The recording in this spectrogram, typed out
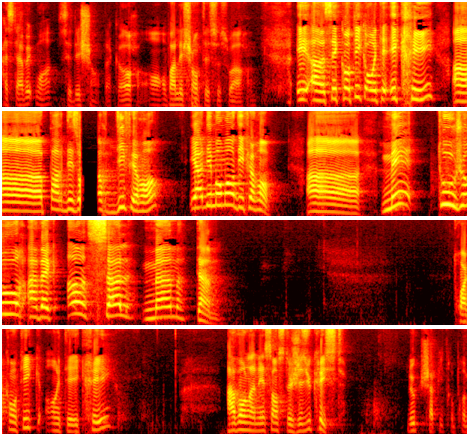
Restez avec moi, c'est des chants, d'accord? On va les chanter ce soir. Et euh, ces cantiques ont été écrits euh, par des auteurs différents et à des moments différents. mais toujours avec un seul même thème. Trois cantiques ont été écrits avant la naissance de Jésus-Christ. Luc chapitre 1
